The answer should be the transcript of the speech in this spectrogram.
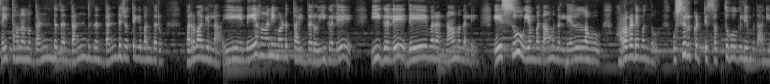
ಸೈತಾನನು ದಂಡದ ದಂಡದ, ದಂಡ ಜೊತೆಗೆ ಬಂದರು. ಪರವಾಗಿಲ್ಲ. ಏನೇ ಹಾನಿ ಮಾಡುತ್ತಾ ಇದ್ದರು ಈಗಲೇ ಈಗಲೇ ದೇವರ ನಾಮದಲ್ಲಿ ಏಸು ಎಂಬ ನಾಮದಲ್ಲಿ ಎಲ್ಲವೂ ಹೊರಗಡೆ ಬಂದು ಉಸಿರು ಕಟ್ಟಿ ಸತ್ತು ಹೋಗಲಿ ಎಂಬುದಾಗಿ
